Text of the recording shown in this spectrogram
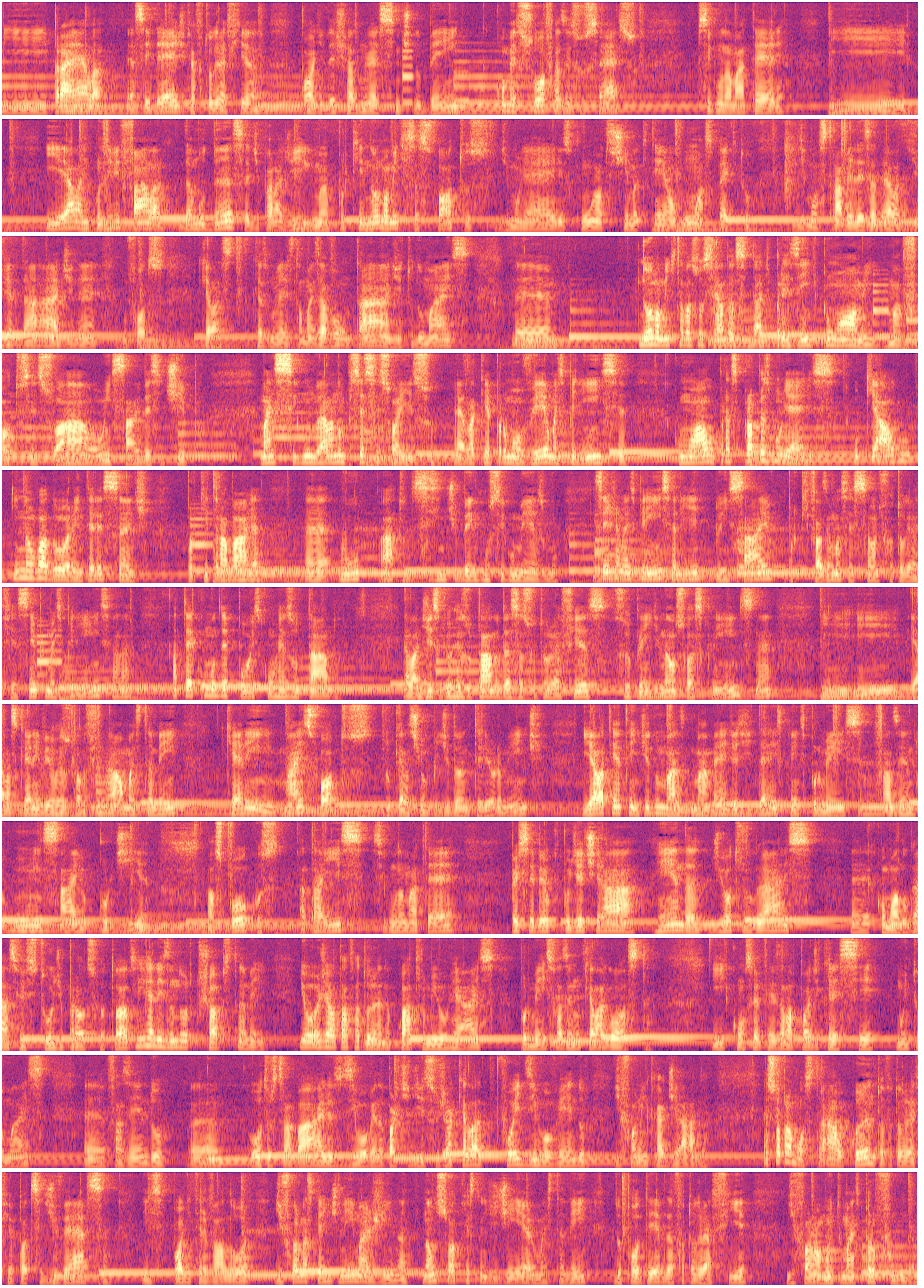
E para ela, essa ideia de que a fotografia pode deixar as mulheres se sentindo bem começou a fazer sucesso, segundo a matéria, e, e ela inclusive fala da mudança de paradigma, porque normalmente essas fotos de mulheres com autoestima que tem algum aspecto de mostrar a beleza dela de verdade, né, fotos que, elas, que as mulheres estão mais à vontade e tudo mais, é, normalmente estava associado à cidade presente para um homem, uma foto sensual ou um ensaio desse tipo. Mas, segundo ela, não precisa ser só isso. Ela quer promover uma experiência como algo para as próprias mulheres, o que é algo inovador, é interessante, porque trabalha é, o ato de se sentir bem consigo mesmo. Seja na experiência ali do ensaio, porque fazer uma sessão de fotografia é sempre uma experiência, né? até como depois com o resultado. Ela diz que o resultado dessas fotografias surpreende não só as clientes, né? E, e, elas querem ver o resultado final, mas também querem mais fotos do que elas tinham pedido anteriormente. E ela tem atendido uma, uma média de 10 clientes por mês, fazendo um ensaio por dia. Aos poucos, a Thaís, segundo a matéria, percebeu que podia tirar renda de outros lugares, é, como alugar seu estúdio para outros fotógrafos e realizando workshops também. E hoje ela está faturando 4 mil reais por mês fazendo o que ela gosta. E com certeza ela pode crescer muito mais eh, fazendo uh, outros trabalhos, desenvolvendo a partir disso, já que ela foi desenvolvendo de forma encadeada. É só para mostrar o quanto a fotografia pode ser diversa e pode ter valor de formas que a gente nem imagina, não só questão de dinheiro, mas também do poder da fotografia de forma muito mais profunda.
